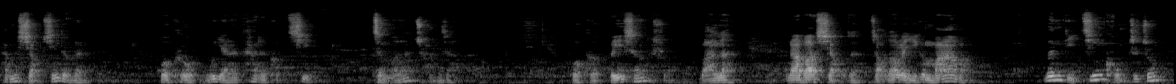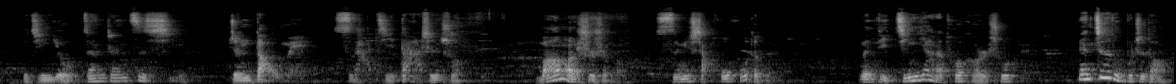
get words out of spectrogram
他们小心地问。霍克无言地叹了口气。怎么了，船长？霍克悲伤地说：“完了，那帮小子找到了一个妈妈。”温迪惊恐之中，不禁又沾沾自喜。真倒霉！斯塔基大声说。妈妈是什么？斯米傻乎乎地问。温迪惊讶地脱口而出：“连这都不知道。”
